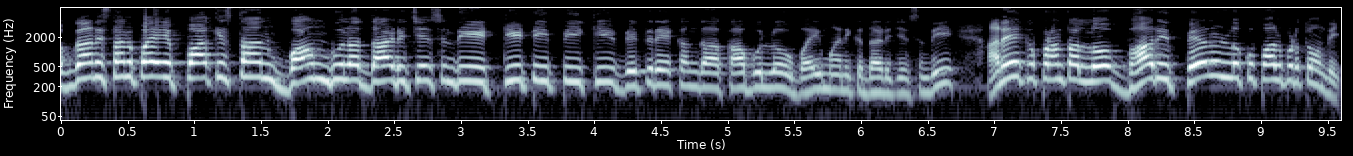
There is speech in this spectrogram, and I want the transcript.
ఆఫ్ఘనిస్తాన్పై పాకిస్తాన్ బాంబుల దాడి చేసింది. టీటీపీకి వ్యతిరేకంగా కాబూల్లో వైమానిక దాడి చేసింది. అనేక ప్రాంతాల్లో భారీ పేలుళ్ళకు పాల్పడుతోంది.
